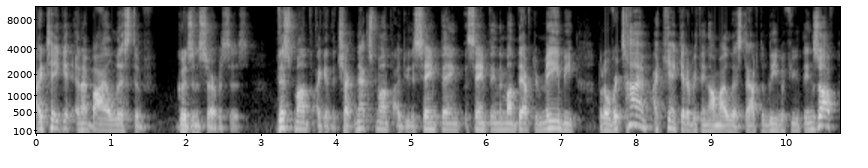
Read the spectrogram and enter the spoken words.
I take it and I buy a list of goods and services. This month, I get the check next month. I do the same thing, the same thing the month after, maybe. But over time, I can't get everything on my list. I have to leave a few things off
